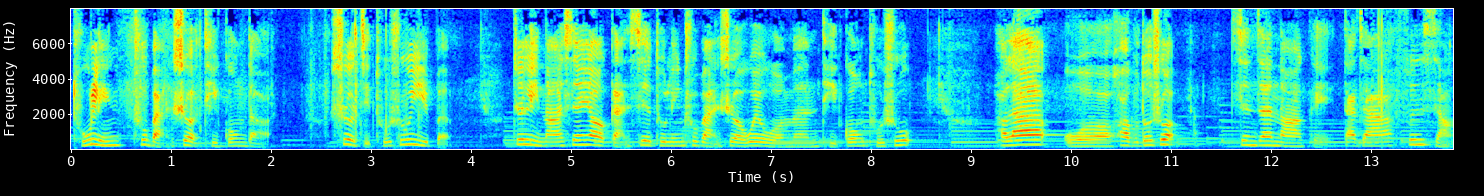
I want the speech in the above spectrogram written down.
图灵出版社提供的设计图书一本。这里呢，先要感谢图灵出版社为我们提供图书。好啦，我话不多说，现在呢，给大家分享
